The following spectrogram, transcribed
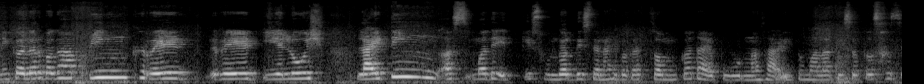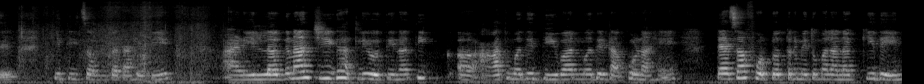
आणि कलर बघा pink red red yellowish. Lighting असमध्ये इतकी सुंदर दिसते ना हे बघा चमकत आहे पूर्ण साडी. तुम्हाला दिसतच असेल किती चमकत आहे ती. आणि लग्नात जी घातली होती ना ती आतमध्ये दिवाणमध्ये टाकून आहे. त्याचा फोटो तर मी तुम्हाला नक्की देईन.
